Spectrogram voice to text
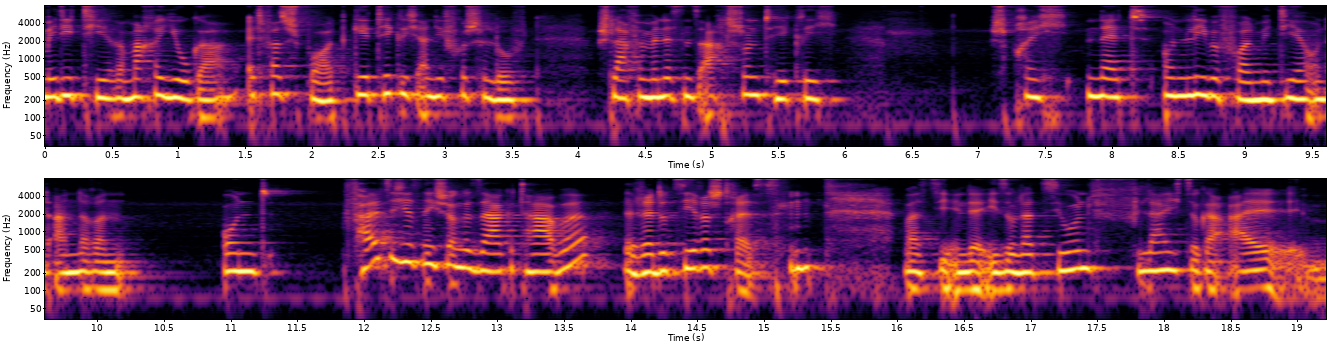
Meditiere, mache Yoga, etwas Sport, gehe täglich an die frische Luft Schlafe mindestens acht Stunden täglich. Sprich nett und liebevoll mit dir und anderen. Und falls ich es nicht schon gesagt habe, reduziere Stress, was dir in der Isolation vielleicht sogar all,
